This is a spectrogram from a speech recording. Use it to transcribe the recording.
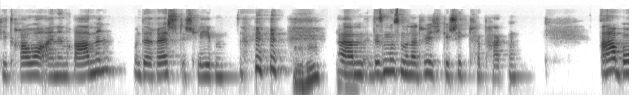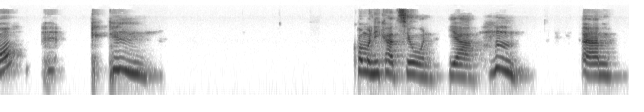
die Trauer einen Rahmen und der Rest ist Leben. Mhm. ähm, das muss man natürlich geschickt verpacken. Aber Kommunikation, ja. Hm. Ähm,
